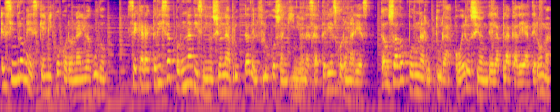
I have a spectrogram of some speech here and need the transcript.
El síndrome isquémico coronario agudo se caracteriza por una disminución abrupta del flujo sanguíneo en las arterias coronarias, causado por una ruptura o erosión de la placa de ateroma,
